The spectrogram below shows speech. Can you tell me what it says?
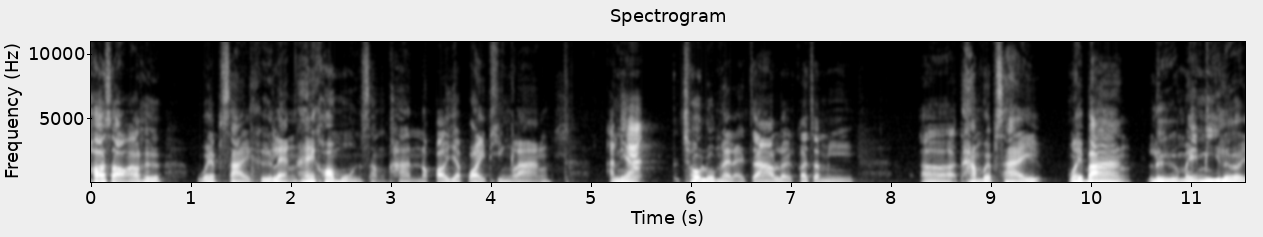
ข้อ 2 ก็คือเว็บไซต์คือแหล่งให้ข้อมูลสำคัญ แล้วก็อย่าปล่อยทิ้งล้าง อันเนี้ยโชว์รูมหลาย ๆ เจ้าเลยก็จะมีทำเว็บไซต์ไว้บ้าง หรือไม่มีเลย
